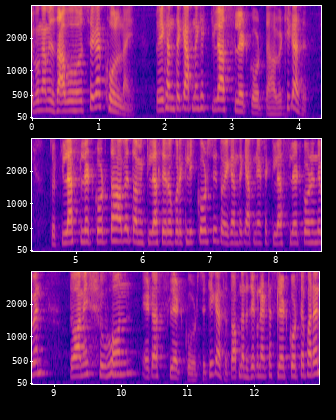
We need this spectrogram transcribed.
এবং আমি যাব হচ্ছে খুলনায়। তো এখান থেকে আপনাকে ক্লাস সিলেক্ট করতে হবে, ঠিক আছে? তো ক্লাস সিলেক্ট করতে হবে, তো আমি ক্লাসের ওপরে ক্লিক করছি, তো এখান থেকে আপনি একটা ক্লাস সিলেক্ট করে নেবেন। তো আমি শুভন এটা সিলেক্ট করছি, ঠিক আছে? তো আপনারা যে কোনো একটা সিলেক্ট করতে পারেন।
